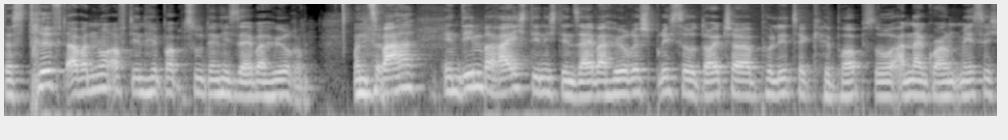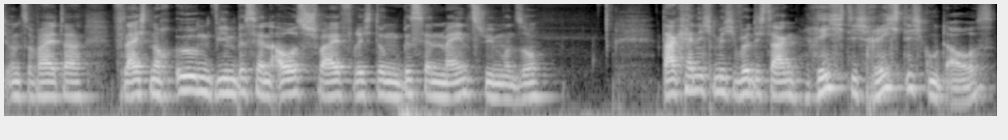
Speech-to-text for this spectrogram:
das trifft aber nur auf den Hip-Hop zu, den ich selber höre. Und zwar in dem Bereich, den ich den selber höre, sprich so deutscher Politik-Hip-Hop, so Underground-mäßig und so weiter. Vielleicht noch irgendwie ein bisschen Ausschweifrichtung, ein bisschen Mainstream und so. Da kenne ich mich, würde ich sagen, richtig, richtig gut aus.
